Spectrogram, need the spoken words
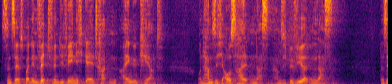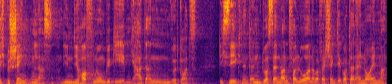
sind selbst bei den Witwen, die wenig Geld hatten, eingekehrt und haben sich aushalten lassen, haben sich bewirten lassen, sich beschenken lassen und ihnen die Hoffnung gegeben, ja, dann wird Gott dich segnen. Denn du hast deinen Mann verloren, aber vielleicht schenkt dir Gott dann einen neuen Mann.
